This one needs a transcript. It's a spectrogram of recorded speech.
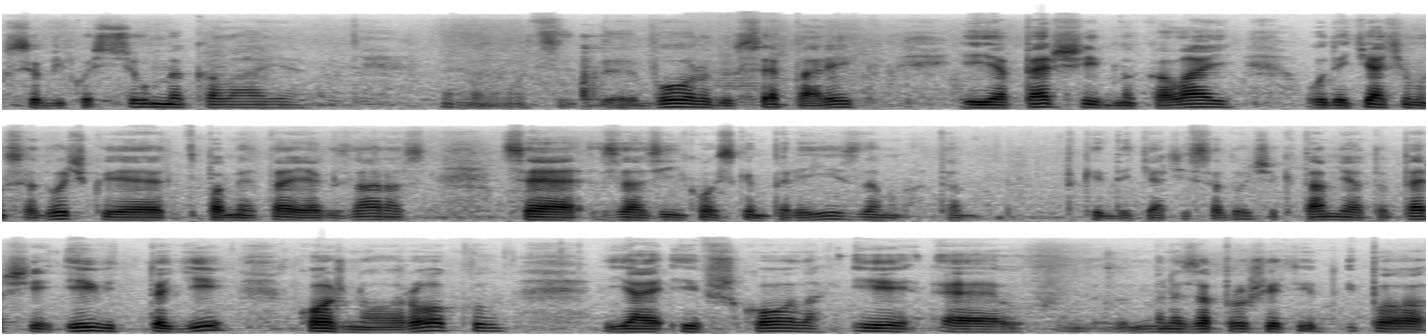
собі костюм Миколая, е, е, бороду, все парик. І я перший Миколай у дитячому садочку, я пам'ятаю, як зараз, це за Зіньковським переїздом, там такий дитячий садочок, там я то перший. І відтоді кожного року я і в школах, і е, мене запрошують і, і по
